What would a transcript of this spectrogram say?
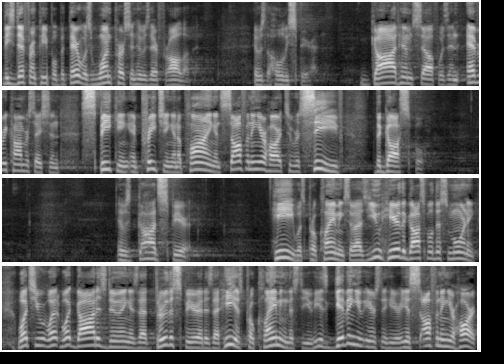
these different people, but there was one person who was there for all of it. It was the Holy Spirit. God Himself was in every conversation, speaking and preaching and applying and softening your heart to receive the gospel. It was God's Spirit. He was proclaiming. So, as you hear the gospel this morning, what, you, what, what God is doing is that through the Spirit, is that He is proclaiming this to you. He is giving you ears to hear. He is softening your heart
